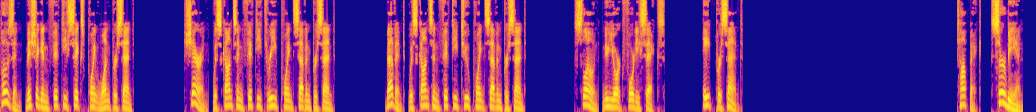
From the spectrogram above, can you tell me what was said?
Posen, Michigan 56.1%. Sharon, Wisconsin 53.7%. Bevent, Wisconsin 52.7%. Sloan, New York 46.8%. Topic: Serbian.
